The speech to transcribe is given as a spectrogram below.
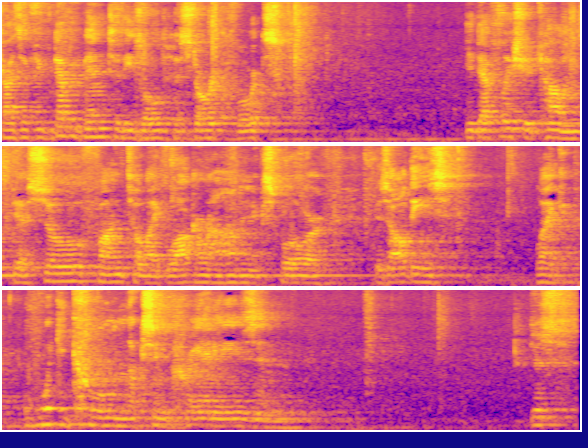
Guys, if you've never been to these old historic forts, you definitely should come. They're so fun to like walk around and explore. There's all these like wicked cool nooks and crannies and just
